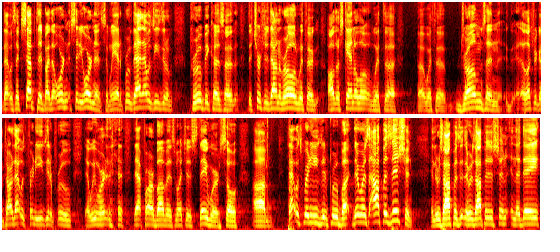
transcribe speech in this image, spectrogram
that was accepted by the ordin- city ordinance, and we had to prove that. That was easy to prove because uh, the churches down the road with uh, all their scandal with uh, uh, with uh, drums and electric guitar. That was pretty easy to prove that we weren't that far above as much as they were. So um, that was pretty easy to prove. But there was opposition, and there was, opposi- there was opposition in the day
